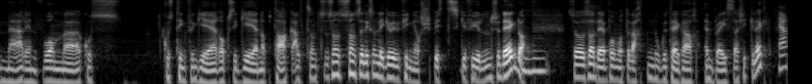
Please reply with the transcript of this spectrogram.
mer info om uh, hvordan ting fungerer, oksygenopptak, alt sånt. Så, sånn så som liksom ligger i fingerspitzgefühlen hos deg, da. Så, så har det på en måte vært noe jeg har embracet skikkelig. Ja.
